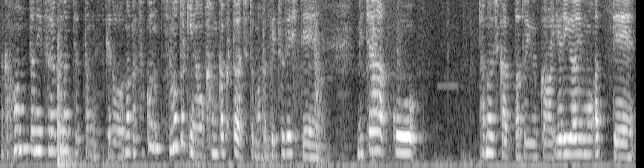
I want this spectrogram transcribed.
なんか本当に辛くなっちゃったんですけどなんかそこその時の感覚とはちょっとまた別でしてめちゃこう楽しかったというかやりがいもあって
